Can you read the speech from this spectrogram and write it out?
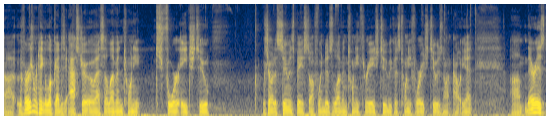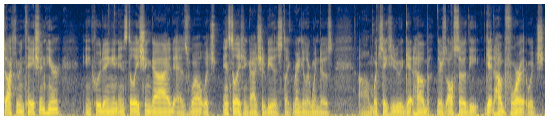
Uh, the version we're taking a look at is Astro OS 1124H2, which I would assume is based off Windows 1123H2 because 24H2 is not out yet. Um, there is documentation here, including an installation guide as well, which installation guide should be just like regular Windows um, which takes you to a GitHub. There's also the GitHub for it, which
